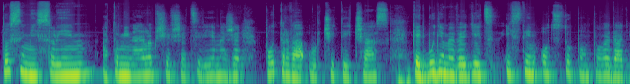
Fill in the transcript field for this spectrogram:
To si myslím, a to my najlepšie všetci vieme, že potrvá určitý čas, mhm. keď budeme vedieť s istým odstupom povedať,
